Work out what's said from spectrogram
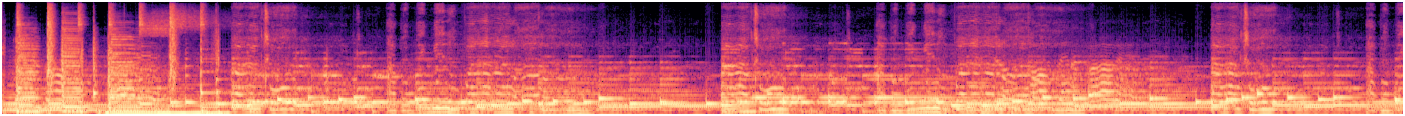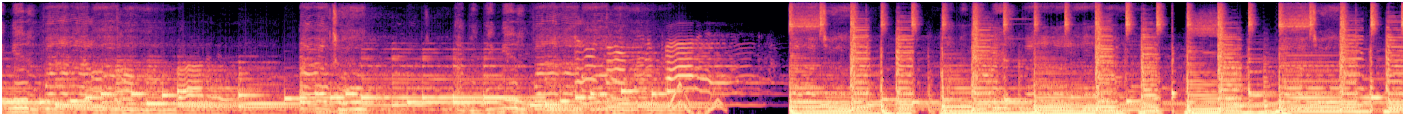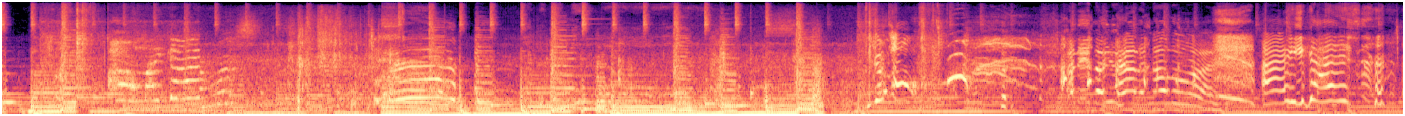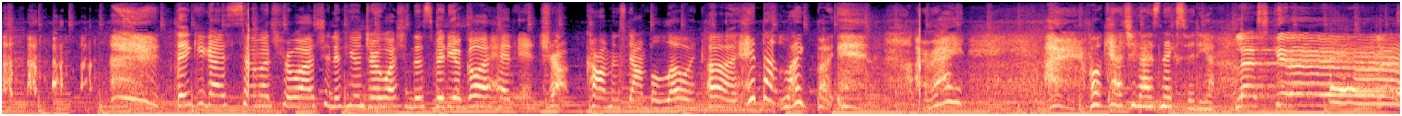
Thank you guys so much for watching. If you enjoy watching this video, go ahead and drop comments down below and uh, hit that like button. All right? All right, we'll catch you guys next video. Let's get it!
